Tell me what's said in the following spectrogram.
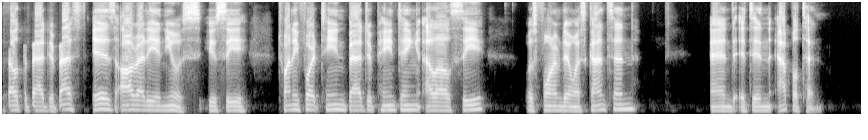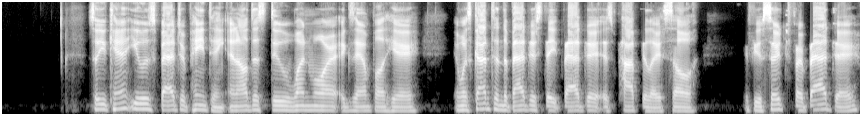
without the Badger Best is already in use. You see, 2014 Badger Painting LLC was formed in Wisconsin and it's in Appleton. So you can't use Badger painting. And I'll just do one more example here. In Wisconsin, the Badger State Badger is popular. So if you search for Badger,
